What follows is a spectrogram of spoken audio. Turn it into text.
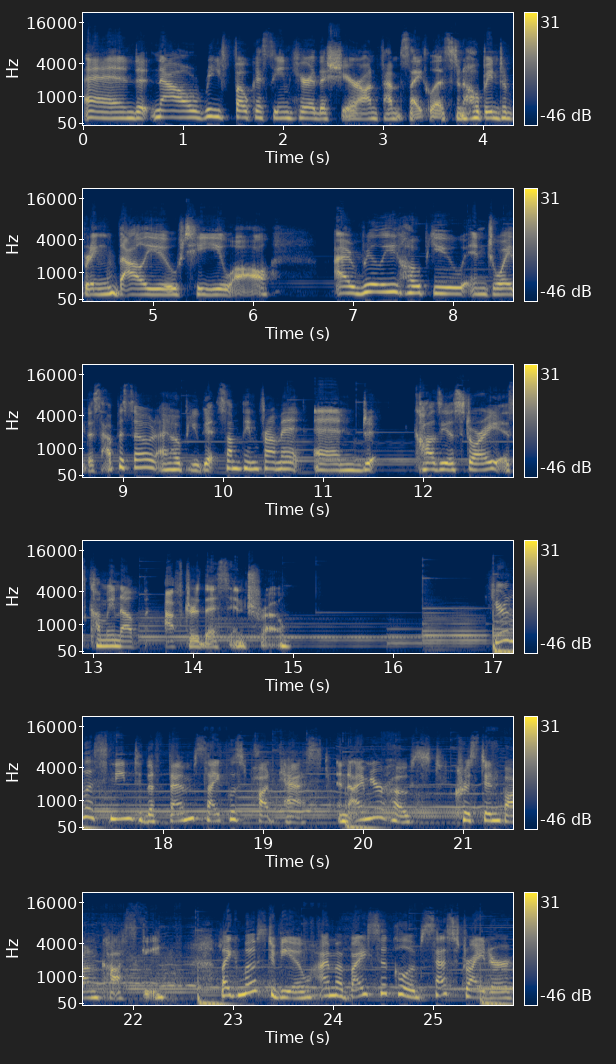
And now refocusing here this year on Fem Cyclist and hoping to bring value to you all. I really hope you enjoy this episode. I hope you get something from it. And Kazia's story is coming up after this intro. You're listening to the Fem Cyclist Podcast, and I'm your host, Kristen Bonkoski. Like most of you, I'm a bicycle obsessed rider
